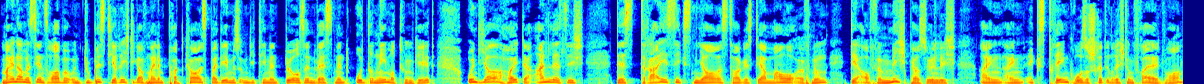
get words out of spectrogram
Mein Name ist Jens Rabe und du bist hier richtig auf meinem Podcast, bei dem es um die Themen Börse, Investment, Unternehmertum geht. Und ja, heute anlässlich des 30. Jahrestages der Maueröffnung, der auch für mich persönlich ein, ein extrem großer Schritt in Richtung Freiheit war,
